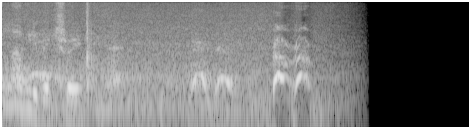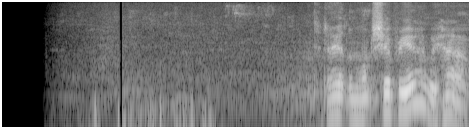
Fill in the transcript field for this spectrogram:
Lovely big tree. Today at the Montchevrier we have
